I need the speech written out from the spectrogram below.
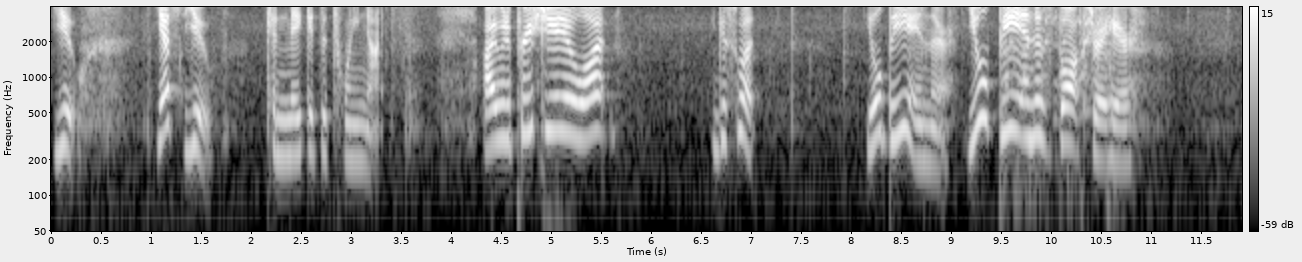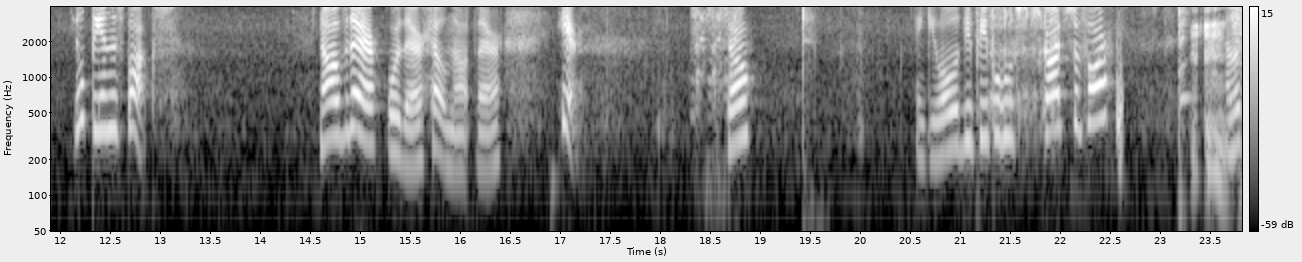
you, yes, you, can make it the 29th. I would appreciate it a lot. And guess what? You'll be in there. You'll be in this box right here. You'll be in this box. Not over there or there. Hell, not there. Here. So, thank you all of you people who've subscribed so far. look,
